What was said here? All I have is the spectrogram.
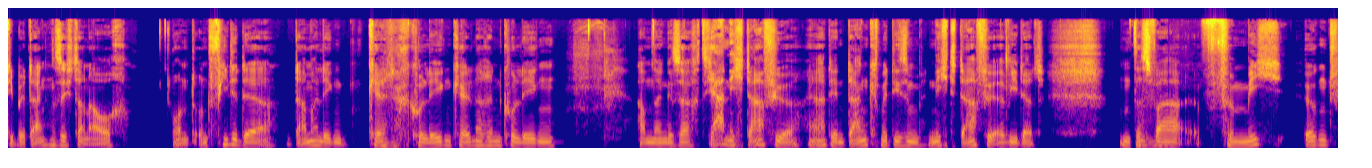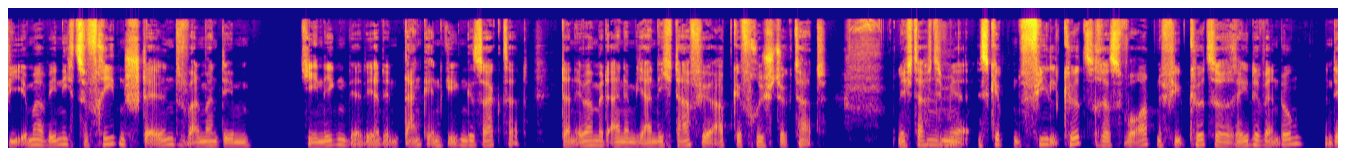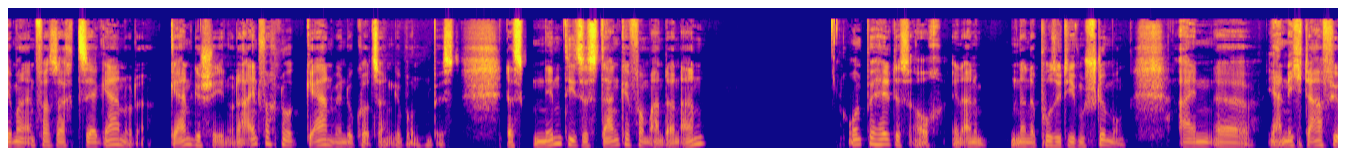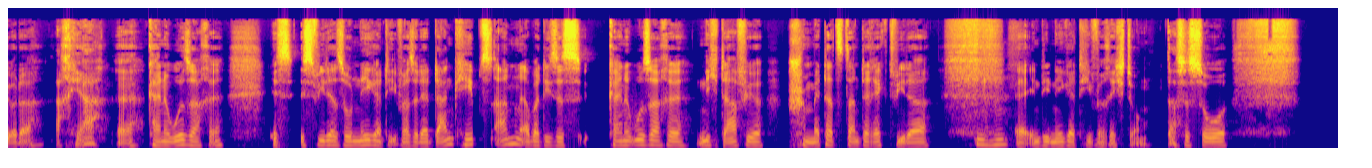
die bedanken sich dann auch und, und viele der damaligen Kellner, Kollegen, Kellnerinnen, Kollegen haben dann gesagt, ja, nicht dafür, ja, den Dank mit diesem nicht dafür erwidert. Und das mhm. war für mich irgendwie immer wenig zufriedenstellend, weil man demjenigen, der dir den Dank entgegengesagt hat, dann immer mit einem Ja nicht dafür abgefrühstückt hat. Und ich dachte mhm. mir, es gibt ein viel kürzeres Wort, eine viel kürzere Redewendung, in dem man einfach sagt, sehr gern oder gern geschehen oder einfach nur gern, wenn du kurz angebunden bist. Das nimmt dieses Danke vom anderen an und behält es auch in einem in einer positiven Stimmung. Ein äh, ja nicht dafür oder ach ja äh, keine Ursache ist ist wieder so negativ. Also der Dank hebt's an, aber dieses keine Ursache nicht dafür schmettert's dann direkt wieder mhm. äh, in die negative Richtung. Das ist so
